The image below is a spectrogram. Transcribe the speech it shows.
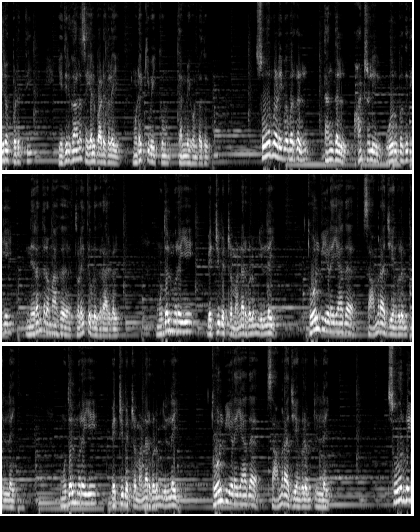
ஈரப்படுத்தி எதிர்கால செயல்பாடுகளை முடக்கி வைக்கும் தன்மை கொண்டது. சோர்வடைபவர்கள் தங்கள் ஆற்றலில் ஒரு பகுதியை நிரந்தரமாக தொலைத்து விடுகிறார்கள். முதல் முறையே வெற்றி பெற்ற மன்னர்களும் இல்லை தோல்வியடையாத சாம்ராஜ்யங்களும் இல்லை. முதல் முறையே வெற்றி பெற்ற மன்னர்களும் இல்லை தோல்வியடையாத சாம்ராஜ்யங்களும் இல்லை. சோர்வை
